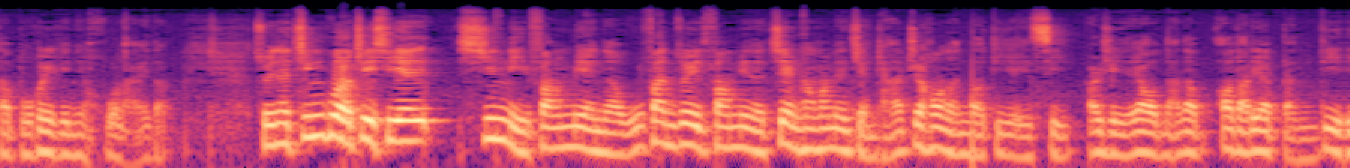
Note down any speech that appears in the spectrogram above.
他不会给你胡来的。所以呢，经过这些心理方面的、无犯罪方面的、健康方面的检查之后呢，到 DAC，而且要拿到澳大利亚本地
